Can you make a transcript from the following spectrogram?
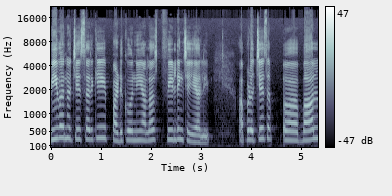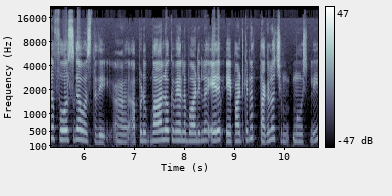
బీ వన్ వచ్చేసరికి పడుకొని అలా ఫీల్డింగ్ చేయాలి. అప్పుడు వచ్చేస బాల్ ఫోర్స్గా వస్తుంది. అప్పుడు బాల్ ఒకవేళ బాడీలో ఏ ఏ పాటికైనా తగలొచ్చు మోస్ట్లీ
